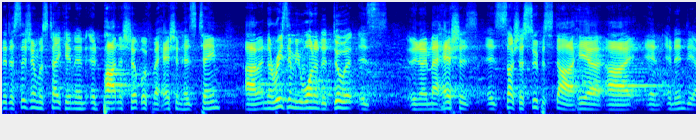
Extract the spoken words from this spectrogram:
the decision was taken in, in partnership with Mahesh and his team. Um, and the reason we wanted to do it is, you know, Mahesh is, is such a superstar here uh, in, in India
